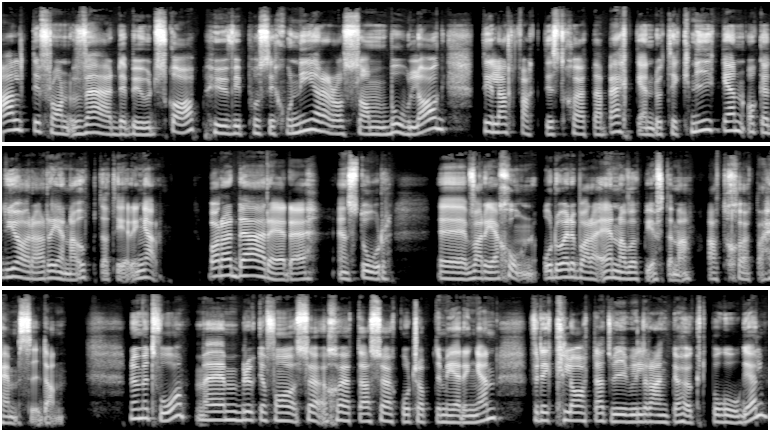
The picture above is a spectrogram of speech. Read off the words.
allt ifrån värdebudskap, hur vi positionerar oss som bolag till att faktiskt sköta backend och tekniken och att göra rena uppdateringar. Bara där är det en stor eh, variation och då är det bara en av uppgifterna att sköta hemsidan. Nummer två, eh, brukar få sö sköta sökordsoptimeringen. För det är klart att vi vill ranka högt på Google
